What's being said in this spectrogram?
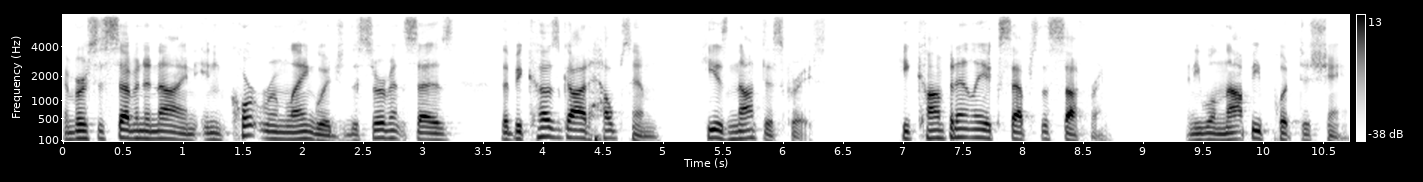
In verses 7 to 9, in courtroom language, the servant says that because God helps him, he is not disgraced. He confidently accepts the suffering, and he will not be put to shame.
